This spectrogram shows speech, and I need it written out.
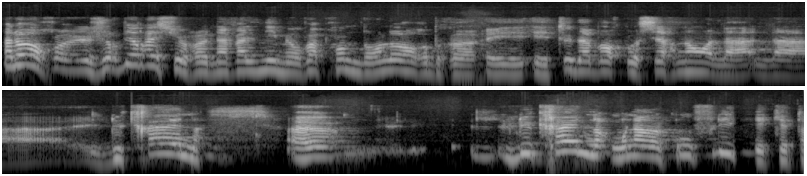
Alors, euh, je reviendrai sur euh, Navalny, mais on va prendre dans l'ordre. Et, tout d'abord, concernant l'Ukraine. Euh, L'Ukraine, on a un conflit qui est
